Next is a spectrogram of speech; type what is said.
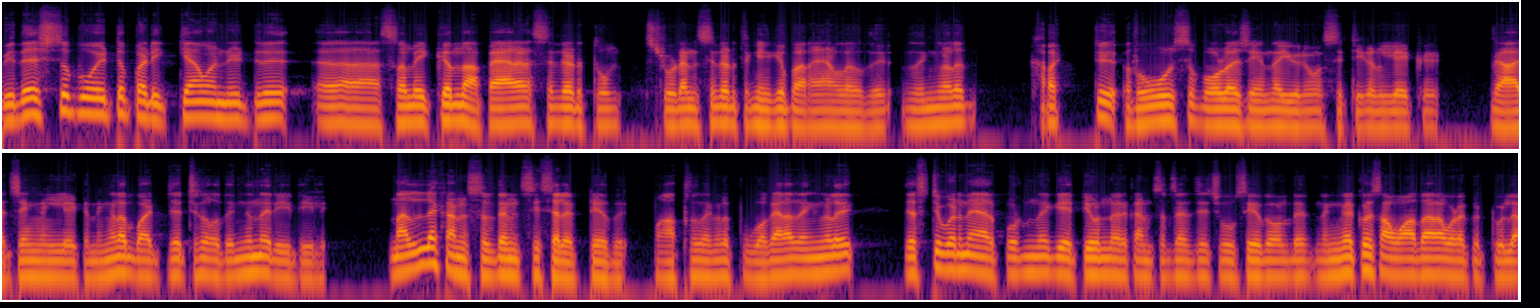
വിദേശത്ത് പോയിട്ട് പഠിക്കാൻ വേണ്ടിയിട്ട് ശ്രമിക്കുന്ന പാരൻസിന്റെ അടുത്തും സ്റ്റുഡൻസിന്റെ അടുത്തും എനിക്ക് പറയാനുള്ളത് നിങ്ങൾ കറക്റ്റ് റൂൾസ് ഫോളോ ചെയ്യുന്ന യൂണിവേഴ്സിറ്റികളിലേക്ക് രാജ്യങ്ങളിലേക്ക് നിങ്ങളെ ബഡ്ജറ്റിൽ ഒതുങ്ങുന്ന രീതിയിൽ നല്ല കൺസൾട്ടൻസി സെലക്ട് ചെയ്ത് മാത്രം നിങ്ങൾ പോവുക. കാരണം നിങ്ങൾ ജസ്റ്റ് ഇവിടുന്ന് എയർപോർട്ടിൽ നിന്ന് കയറ്റി വിടുന്ന ഒരു കൺസൾട്ടൻസി ചൂസ് ചെയ്തുകൊണ്ട് നിങ്ങൾക്കൊരു സമാധാനം അവിടെ കിട്ടില്ല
